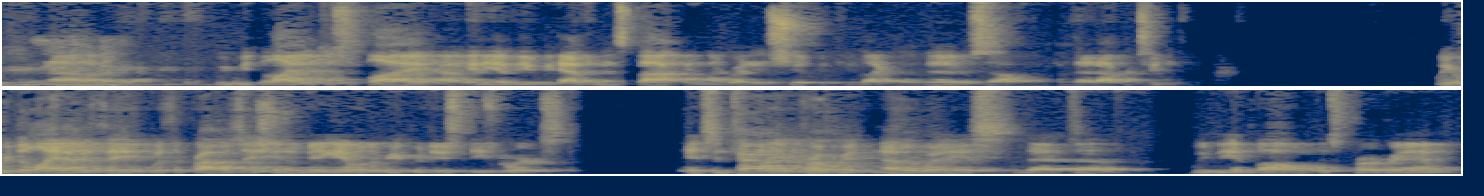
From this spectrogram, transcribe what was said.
Uh, we'd be delighted to supply uh, any of you. We have them in stock and they're ready to ship if you'd like to avail yourself of that opportunity. We were delighted with the, with the proposition of being able to reproduce these works. It's entirely appropriate in other ways that uh, we be involved with this program,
